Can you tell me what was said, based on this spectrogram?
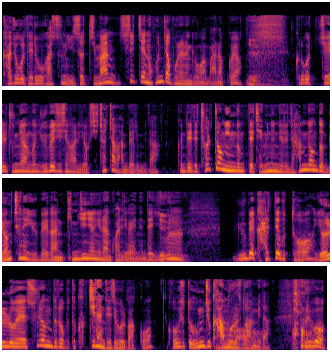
가족을 데리고 갈 수는 있었지만 실제는 혼자 보내는 경우가 많았고요. 예. 그리고 제일 중요한 건 유배지 생활이 역시 천차만별입니다. 근데 이제 철종 임금 때 재밌는 일은 이제 함경도 명천에 유배 간 김진영이라는 관리가 있는데 이분은 예. 유배 갈 때부터 연로의 수령들로부터 극진한 대접을 받고 거기서 또 음주 가무를 어. 또 합니다. 그리고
